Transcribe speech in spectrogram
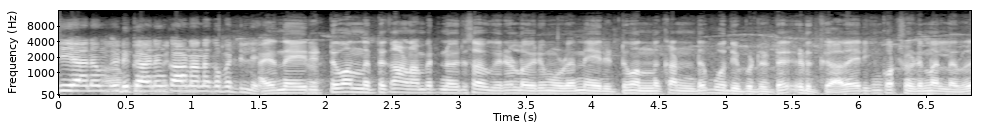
ചെയ്യാനും എടുക്കാനും കാണാനൊക്കെ പറ്റില്ല? അത് നേരിട്ട് വന്നിട്ട് കാണാൻ പറ്റുന്ന ഒരു സൗകര്യമുള്ളവർ മുഴുവൻ നേരിട്ട് വന്ന് കണ്ട് ബോധ്യപ്പെട്ടിട്ട് എടുക്കുക. അതായിരിക്കും കുറച്ചും കൂടി നല്ലത്.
